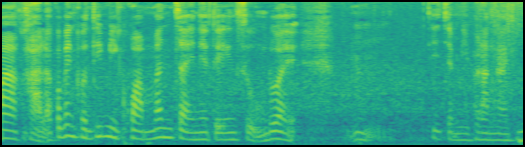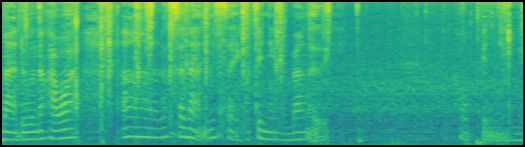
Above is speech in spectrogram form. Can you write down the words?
มาก ๆ ค่ะ แล้วก็เป็นคนที่มีความมั่นใจในตัวเองสูงด้วย อืม ที่จะมีพลังงานขึ้นมาดูนะคะว่าาลักษณะนิสัยเขาเป็นยังไงบ้างเอ่ยเขาเป็นยังไง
